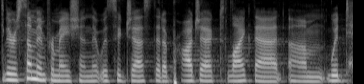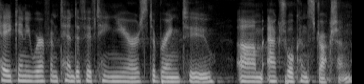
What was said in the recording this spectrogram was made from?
there is some information that would suggest that a project like that um, would take anywhere from 10 to 15 years to bring to um, actual construction.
